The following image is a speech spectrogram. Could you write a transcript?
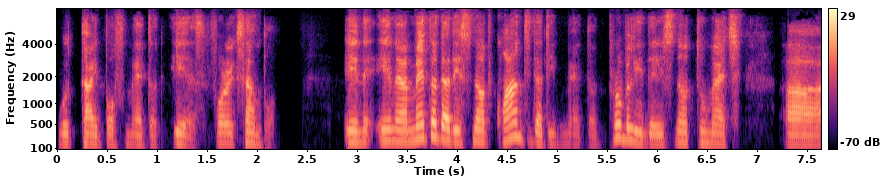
what type of method is. For example, in, in a method that is not quantitative method, probably there is not too much uh,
